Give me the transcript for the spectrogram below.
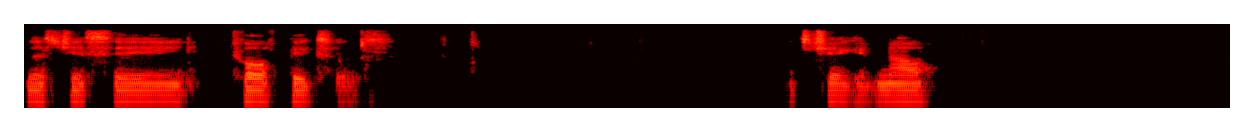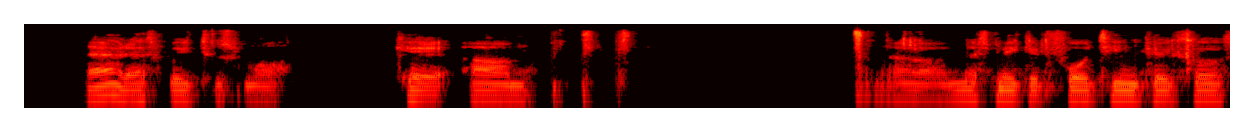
let's just say 12 pixels. Let's check it now. Yeah that's way too small okay um uh, let's make it 14 pixels.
